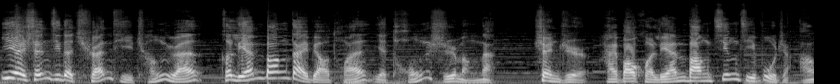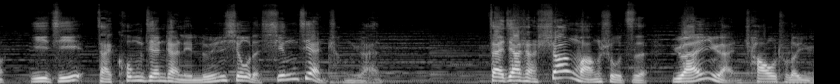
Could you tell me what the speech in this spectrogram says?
夜神级的全体成员和联邦代表团也同时蒙难，甚至还包括联邦经济部长以及在空间站里轮休的星舰成员。再加上伤亡数字远远超出了预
